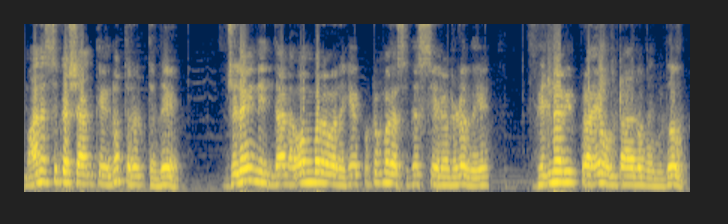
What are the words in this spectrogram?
ಮಾನಸಿಕ ಶಾಂತಿಯನ್ನು ತರುತ್ತದೆ. ಜುಲೈನಿಂದ ನವೆಂಬರ್ವರೆಗೆ ಕುಟುಂಬದ ಸದಸ್ಯರ ನಡುವೆ ಭಿನ್ನಾಭಿಪ್ರಾಯ ಉಂಟಾಗಬಹುದು.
